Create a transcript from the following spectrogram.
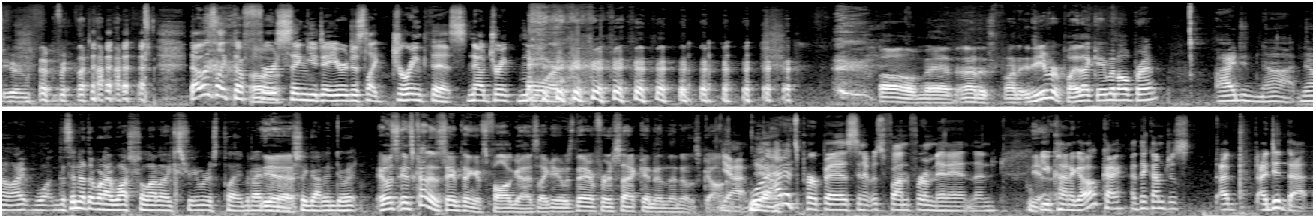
Do you remember that? That was like the Oh. first thing you did. You were just like, drink this. Now drink more. oh man, that is funny. Did you ever play that game at all, Brent? I did not. No, I wa- that's another one I watched a lot of like streamers play, but I never Yeah. actually got into it. It was. It's kind of the same thing as Fall Guys. Like it was there for a second and then it was gone. yeah. Well, Yeah. it had its purpose and it was fun for a minute. And then Yeah. you kind of go, okay, I think I'm just, I, I did that.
